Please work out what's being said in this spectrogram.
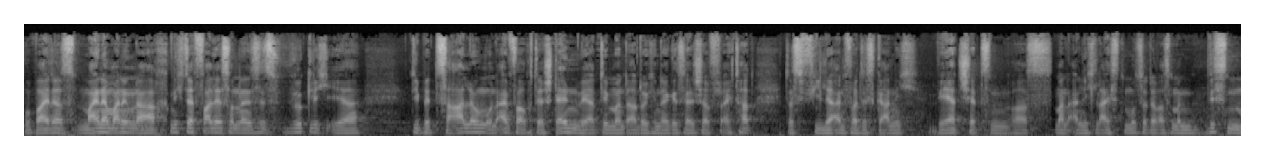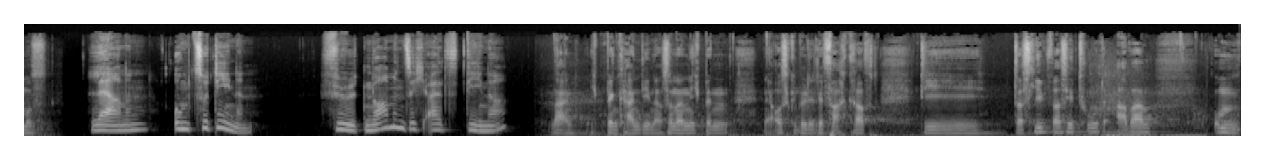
wobei das meiner Meinung nach nicht der Fall ist, sondern es ist wirklich eher die Bezahlung und einfach auch der Stellenwert, den man dadurch in der Gesellschaft vielleicht hat, dass viele einfach das gar nicht wertschätzen, was man eigentlich leisten muss oder was man wissen muss. Lernen um zu dienen. Fühlt Norman sich als Diener? Nein, ich bin kein Diener, sondern ich bin eine ausgebildete Fachkraft, die das liebt, was sie tut, aber um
